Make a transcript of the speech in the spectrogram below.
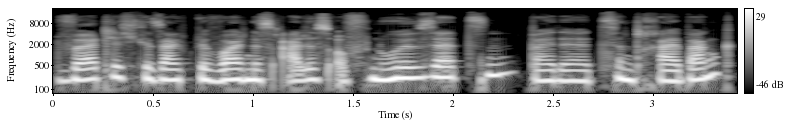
wörtlich gesagt, wir wollen das alles auf Null setzen bei der Zentralbank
